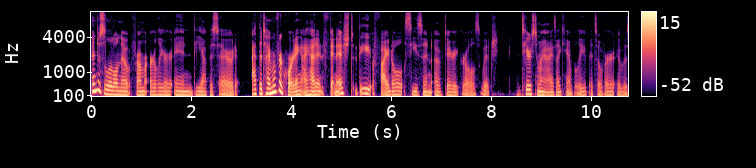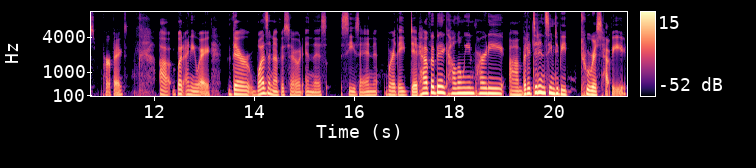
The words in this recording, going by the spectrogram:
And just a little note from earlier in the episode. At the time of recording, I hadn't finished the final season of Derry Girls, which tears to my eyes. I can't believe it's over. It was perfect. Uh, but anyway, there was an episode in this season where they did have a big Halloween party, um, but it didn't seem to be tourist heavy,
